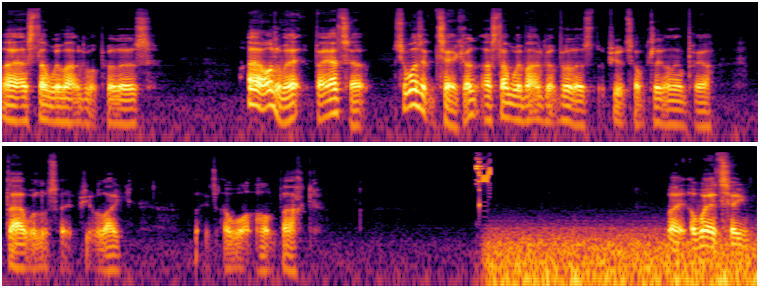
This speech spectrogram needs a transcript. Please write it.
Right, I stand with my brothers. Oh, hold a minute, B'Etor. She wasn't taken. I stand with my brothers, the future of Klingon Empire. There will say if you like. But I won't hold back. Right, away team.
